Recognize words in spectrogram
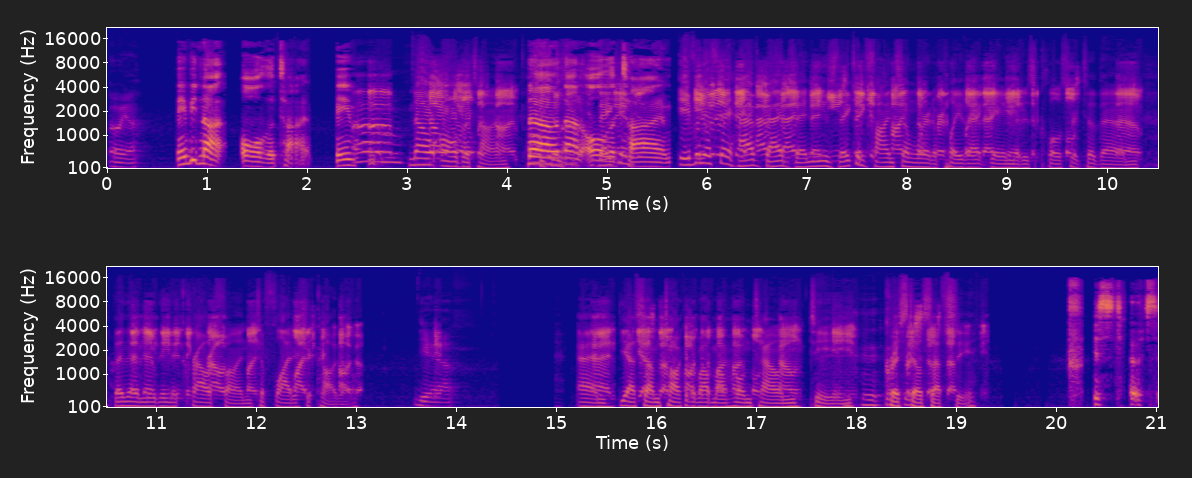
Oh yeah. Maybe not all the time. Maybe Um, No, all the time. no, not all the can- time. Even if they have bad venues, they can find somewhere to play that game that is closer to them than them needing to crowd fund to fly to Chicago. yeah. And yes, I'm talking about my hometown team, Christos FC. Christos.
